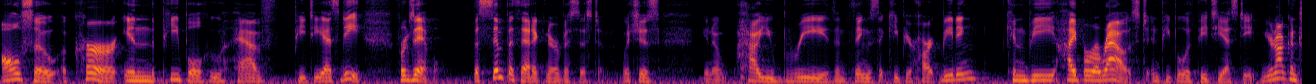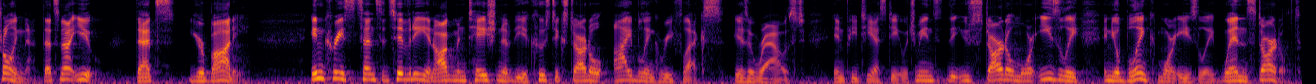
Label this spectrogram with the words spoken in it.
also occur in the people who have PTSD. For example, the sympathetic nervous system, which is you know how you breathe and things that keep your heart beating, can be hyper aroused in people with PTSD. You're not controlling that. That's not you, that's your body. Increased sensitivity and augmentation of the acoustic startle eye blink reflex is aroused in PTSD, which means that you startle more easily and you'll blink more easily when startled.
